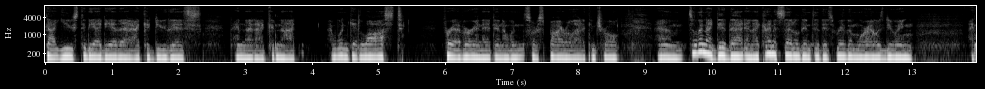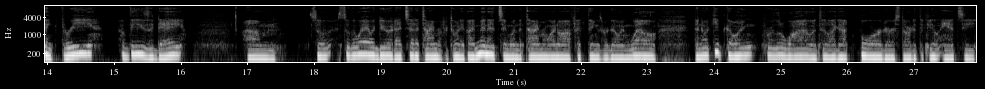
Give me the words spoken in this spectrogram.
got used to the idea that I could do this and that I could not, I wouldn't get lost forever in it and I wouldn't sort of spiral out of control. Um, so then I did that and I kind of settled into this rhythm where I was doing, I think, three of these a day. Um, so, so the way I would do it, I'd set a timer for 25 minutes, and when the timer went off, if things were going well, then I would keep going for a little while until I got bored or started to feel antsy,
